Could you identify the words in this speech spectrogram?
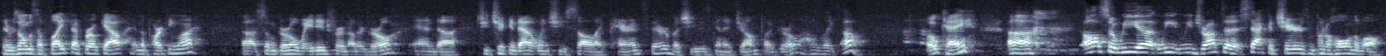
there was almost a fight that broke out in the parking lot. Uh, some girl waited for another girl, and uh, she chickened out when she saw like parents there, but she was gonna jump a girl. I was like, "Oh, okay." Uh, also, we, uh, we we dropped a stack of chairs and put a hole in the wall,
